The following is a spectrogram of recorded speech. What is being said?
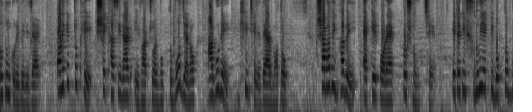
নতুন করে বেড়ে যায়। অনেকের চোখে শেখ হাসিনার এই ভার্চুয়াল বক্তব্য যেন আগুনে ঘি ঢেলে দেওয়ার মতো। স্বাভাবিকভাবেই একের পর এক প্রশ্ন উঠছে। এটা কি শুধুই একটি বক্তব্য,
